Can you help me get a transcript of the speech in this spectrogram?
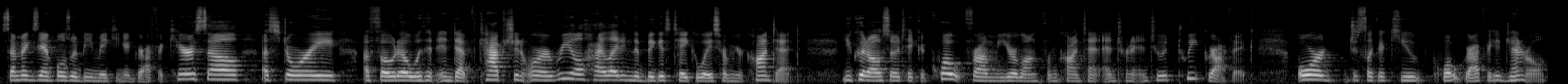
Some examples would be making a graphic carousel, a story, a photo with an in depth caption, or a reel highlighting the biggest takeaways from your content. You could also take a quote from your long form content and turn it into a tweet graphic or just like a cute quote graphic in general.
